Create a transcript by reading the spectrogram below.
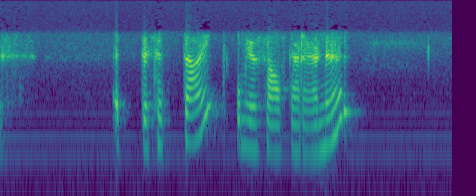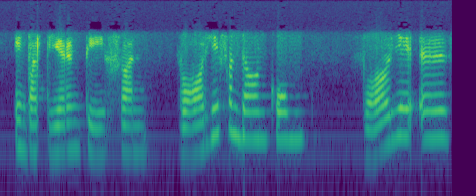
is. Dit is 'n tyd om jouself te herinner en waardering te hê van waar jy vandaan kom, waar jy is,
